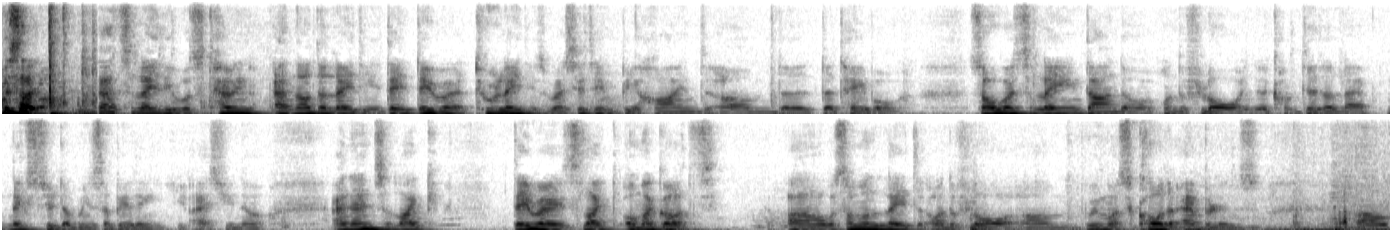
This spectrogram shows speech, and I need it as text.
It's like that lady was telling another lady. They they were two ladies were sitting behind um the the table. So I was laying down on, on the floor in the computer lab next to the Windsor building, as you know. And then like they were it's like oh my god, uh was someone laid on the floor. Um we must call the ambulance. Um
